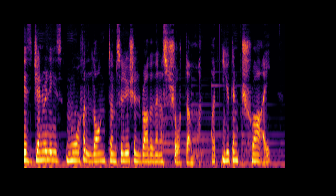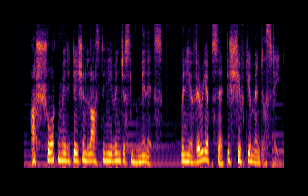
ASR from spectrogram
This generally is more of a long term solution rather than a short term one, but you can try a short meditation lasting even just minutes when you're very upset to shift your mental state.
